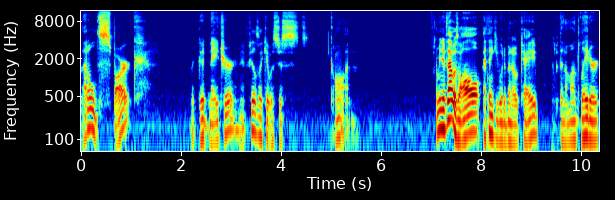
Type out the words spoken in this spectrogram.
that old spark, the good nature, it feels like it was just gone. I mean, if that was all, I think he would have been okay. But then a month later,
